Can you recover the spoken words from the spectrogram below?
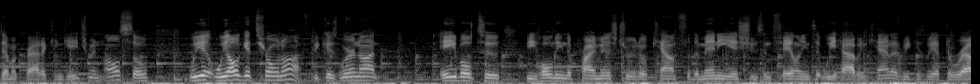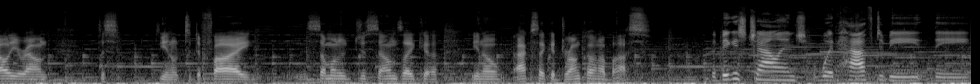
democratic engagement. Also, we, we all get thrown off because we're not able to be holding the Prime Minister to account for the many issues and failings that we have in Canada because we have to rally around this, you know, to defy someone who just sounds like a, you know, acts like a drunk on a bus. The biggest challenge would have to be the,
